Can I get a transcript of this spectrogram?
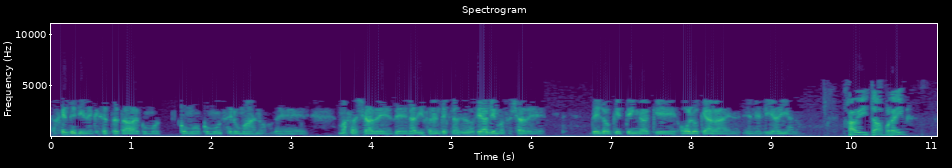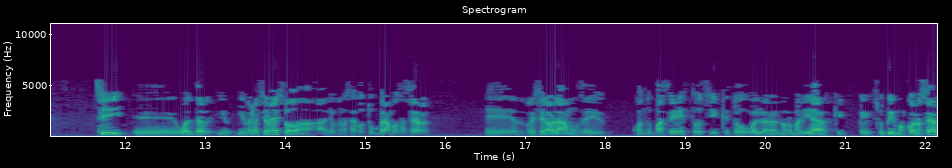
la gente tiene que ser tratada como como como un ser humano de más allá de, las diferentes clases sociales, más allá de, de lo que tenga que o lo que haga en, el día a día. ¿no? Javi, ¿estabas por ahí? Sí, eh, Walter, y, en relación a eso, a, lo que nos acostumbramos a hacer, eh, recién hablábamos de cuando pase esto, si es que todo vuelve a la normalidad que, supimos conocer,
